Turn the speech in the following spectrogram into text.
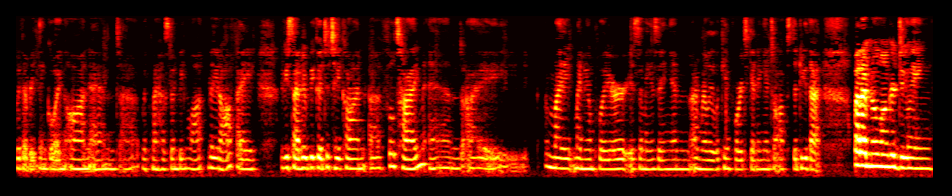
with everything going on and uh, with my husband being laid off, I, decided it'd be good to take on uh, full-time and I my my new employer is amazing and I'm really looking forward to getting into office to do that. But I'm no longer doing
